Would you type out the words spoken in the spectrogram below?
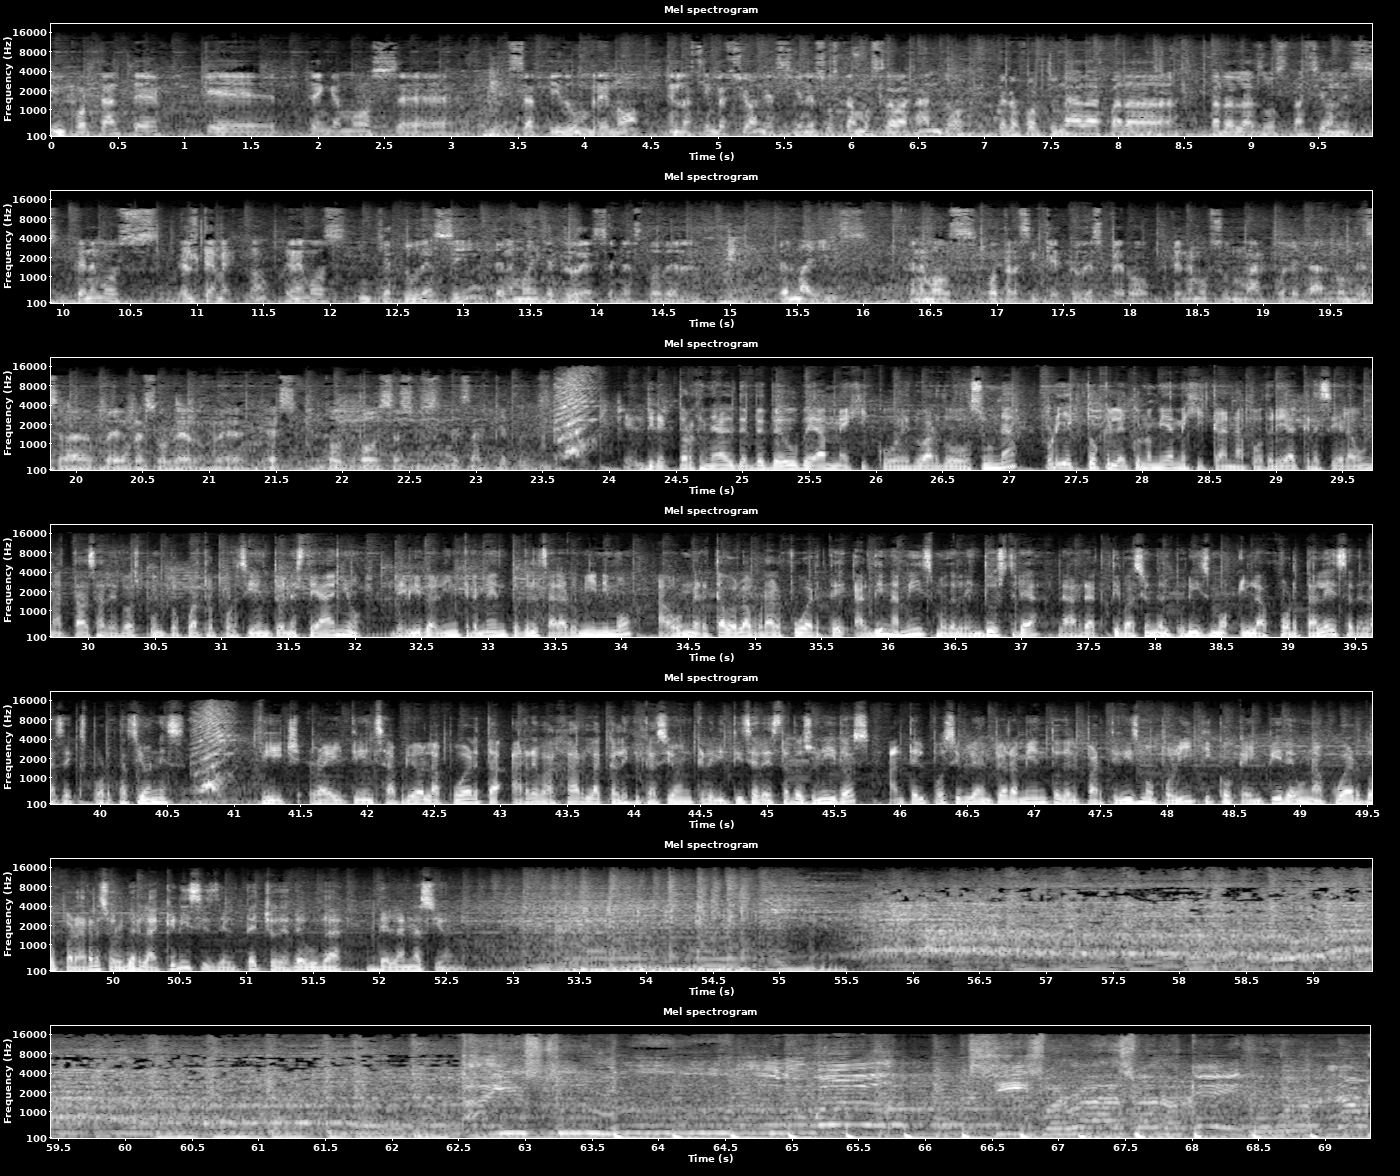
importante que tengamos eh, certidumbre ¿no? en las inversiones y en eso estamos trabajando. Pero afortunada para, para las dos naciones tenemos el TEMEC, ¿no? Tenemos inquietudes, sí, tenemos inquietudes en esto del, del maíz, tenemos otras inquietudes, pero tenemos un marco legal donde se pueden resolver eh, todas esas inquietudes. El director general de BBVA México, Eduardo Osuna, proyectó que la economía mexicana podría crecer a una tasa de 2.4% en este año, debido al incremento del salario mínimo, a un mercado laboral fuerte, al dinamismo de la industria, la reactivación del turismo y la fortaleza de las exportaciones. Fitch Ratings abrió la puerta a rebajar la calificación crediticia de Estados Unidos ante el posible empeoramiento del partidismo político que impide un acuerdo para resolver la crisis del techo de deuda de la nación.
